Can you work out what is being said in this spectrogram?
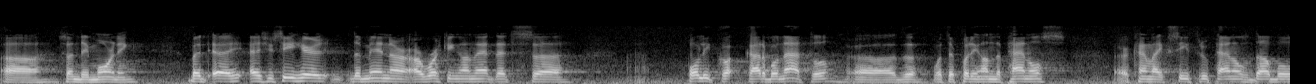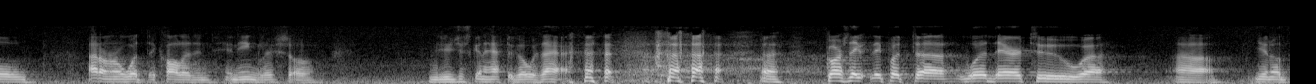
uh, Sunday morning. But uh, as you see here, the men are, are working on that. That's polycarbonato, the, what they're putting on the panels are kind of like see-through panels, double, I don't know what they call it in, in English, so you're just going to have to go with that. uh, of course, they they put uh, wood there to, uh, uh you know,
